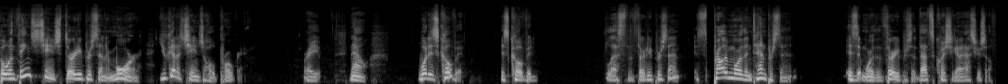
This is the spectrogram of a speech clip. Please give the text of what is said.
But when things change 30% or more, you got to change the whole program, right? Now, what is COVID? Is COVID less than 30%? It's probably more than 10%. Is it more than 30%? That's the question you got to ask yourself.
